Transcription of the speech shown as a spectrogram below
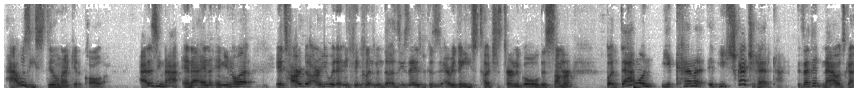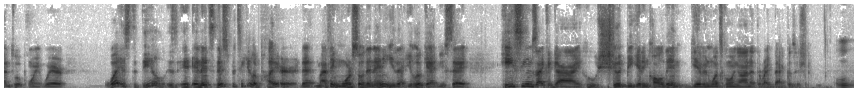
how is he still not get a call up? How does he not? And and and you know what? It's hard to argue with anything Klinsmann does these days because everything he's touched has turned to gold this summer. But that one, you kind of you scratch your head, kind of, because I think now it's gotten to a point where what is the deal? Is it, and it's this particular player that I think more so than any that you look at and you say he seems like a guy who should be getting called in given what's going on at the right back position. Well,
